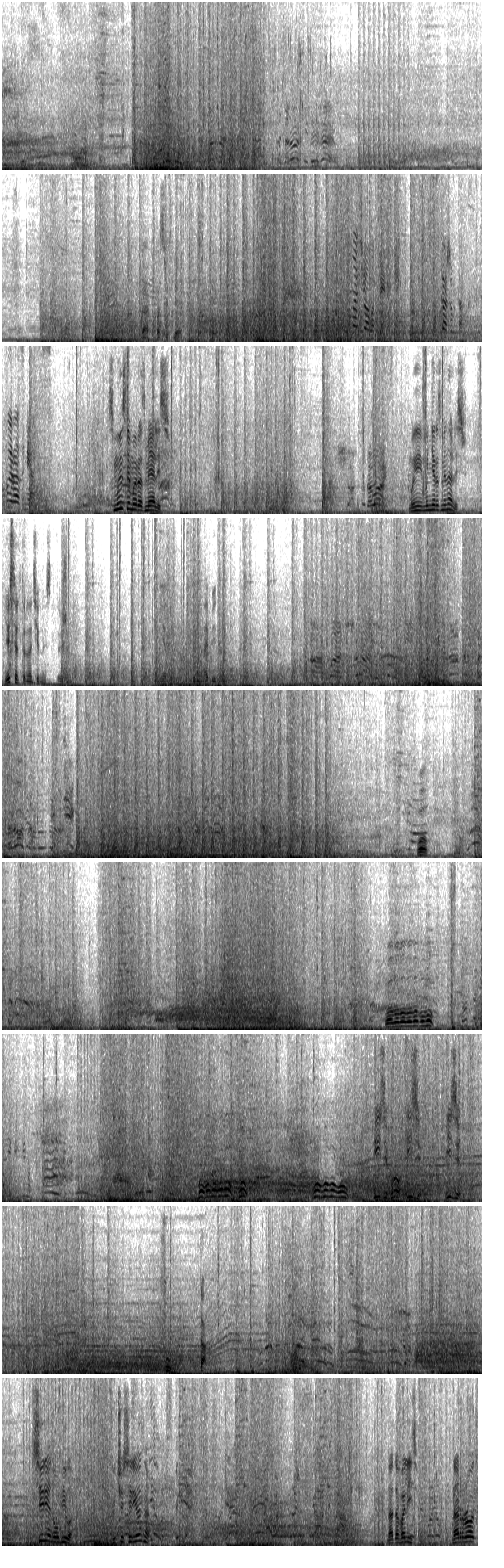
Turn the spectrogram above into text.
Размялись? Мы, мы не разминались. Есть альтернативный режим? Нет. Обидно. Воу. Воу-воу-воу-воу-воу-воу. Воу-воу-воу-воу-воу. Воу-воу-воу-воу! Easy, bro, easy! Easy! Фу. Так. Сирена убила. Вы что, серьезно? Надо валить. Народ.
